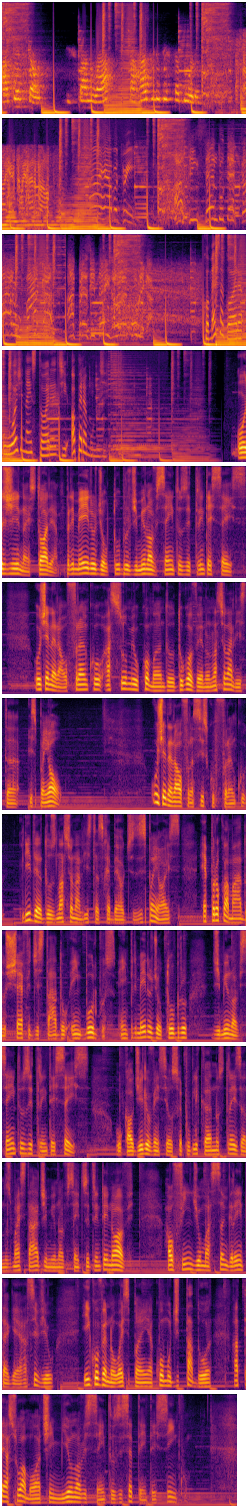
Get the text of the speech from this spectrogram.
Atenção, está no ar a Rádio Libertadora. Assim sendo, declaro vaga a presidência da República. Começa agora o Hoje na História de Ópera Mundi. Hoje na História, 1 de outubro de 1936 o general Franco assume o comando do governo nacionalista espanhol. O general Francisco Franco, líder dos nacionalistas rebeldes espanhóis, é proclamado chefe de Estado em Burgos em 1 de outubro de 1936. O caudilho venceu os republicanos três anos mais tarde, em 1939, ao fim de uma sangrenta guerra civil e governou a Espanha como ditador até a sua morte em 1975.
